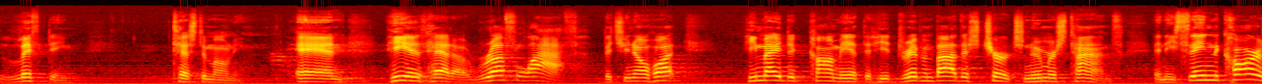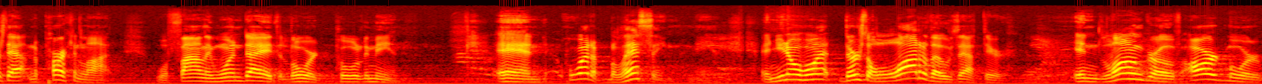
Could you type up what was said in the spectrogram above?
lifting testimony. And he has had a rough life, but you know what? He made the comment that he had driven by this church numerous times and he's seen the cars out in the parking lot. Well, finally, one day, the Lord pulled him in. And what a blessing, man. And you know what? There's a lot of those out there in Lone Grove, Ardmore,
